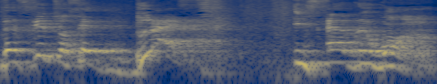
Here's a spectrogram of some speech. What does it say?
The scripture said, Blessed is everyone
